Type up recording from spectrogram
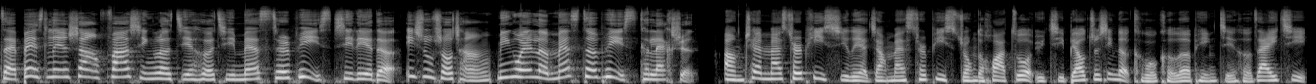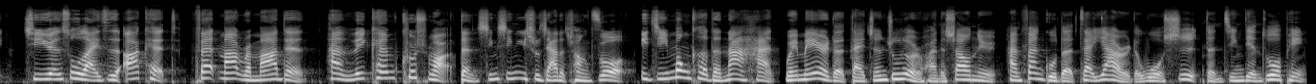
在 Base 链上发行了结合其 Masterpiece 系列的艺术收藏，名为了 Masterpiece Collection。Onchain Masterpiece 系列将 Masterpiece 中的画作与其标志性的可口可乐瓶结合在一起，其元素来自 Arcade、Fatma Ramadan。和 Vikram Kushma 等新兴艺术家的创作，以及孟克的《呐喊》、维梅尔的《戴珍珠耳环的少女》和梵谷的《在亚尔的卧室》等经典作品。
